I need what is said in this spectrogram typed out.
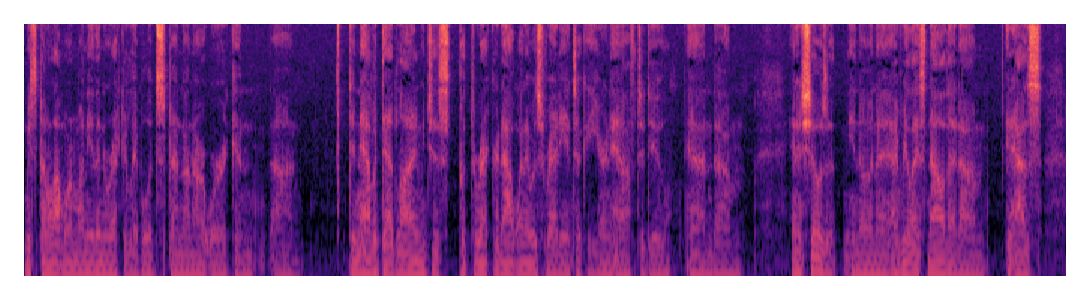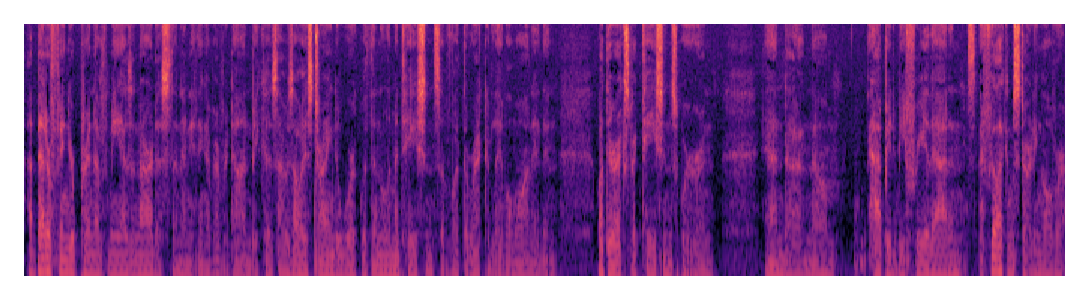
we spent a lot more money than a record label would spend on artwork, and uh, didn't have a deadline. We just put the record out when it was ready. It took a year and a half to do, and um, and it shows it, you know. And I, I realize now that um, it has a better fingerprint of me as an artist than anything I've ever done because I was always trying to work within the limitations of what the record label wanted and what their expectations were, and and uh, now I'm happy to be free of that, and I feel like I'm starting over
